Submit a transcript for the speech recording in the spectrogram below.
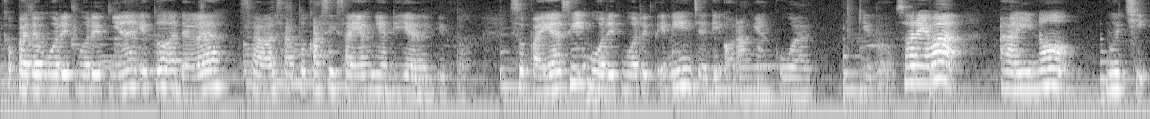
kepada murid-muridnya itu adalah salah satu kasih sayangnya dia gitu. Supaya si murid-murid ini jadi orang yang kuat gitu. Sore wa aino muchi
